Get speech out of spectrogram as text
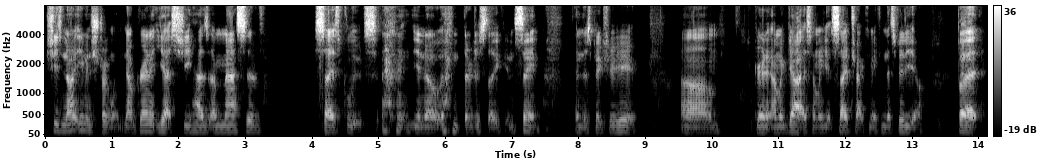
she's not even struggling. Now, granted, yes, she has a massive size glutes. you know, they're just like insane in this picture here. Um, granted, I'm a guy, so I'm going to get sidetracked making this video. But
